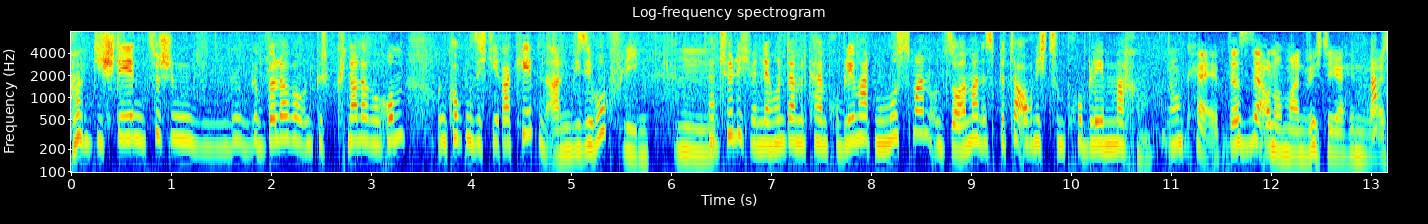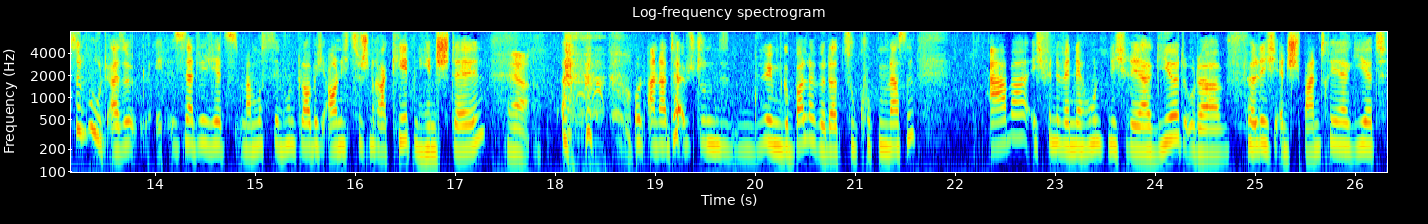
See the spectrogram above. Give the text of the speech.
und die stehen zwischen Geböllere und Knallere rum und gucken sich die Raketen an, wie sie hochfliegen. Hm. Natürlich, wenn der Hund damit kein Problem hat, muss man und soll man es bitte auch nicht zum Problem machen. Okay, das ist ja auch nochmal ein wichtiger Hinweis. Absolut. Also ist natürlich jetzt, man muss den Hund, glaube ich, auch nicht zwischen Raketen hinstellen. Ja. und anderthalb Stunden dem Geballere dazu gucken lassen. Aber ich finde, wenn der Hund nicht reagiert oder völlig entspannt reagiert,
